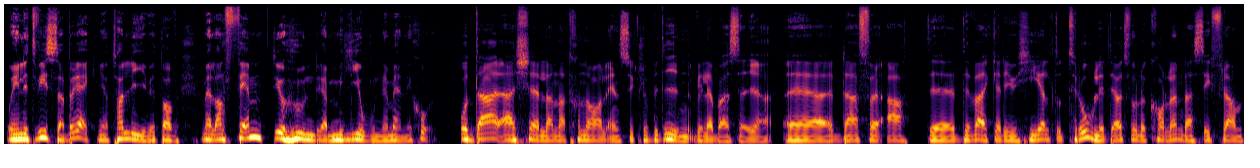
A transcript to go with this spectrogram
Och enligt vissa beräkningar tar livet av mellan 50 och 100 miljoner människor. Och där är källan Nationalencyklopedin vill jag bara säga. Eh, därför att eh, det verkade ju helt otroligt. Jag var tvungen att kolla den där siffran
